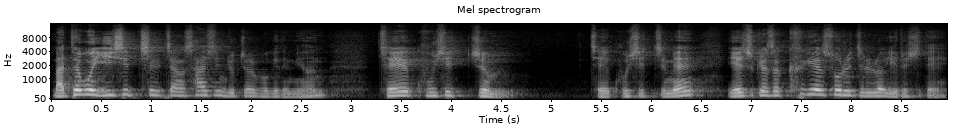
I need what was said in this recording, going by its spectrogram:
마태복음 27장 46절 보게 되면 제 9시쯤 제 9시쯤에 예수께서 크게 소리질러 이르시되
